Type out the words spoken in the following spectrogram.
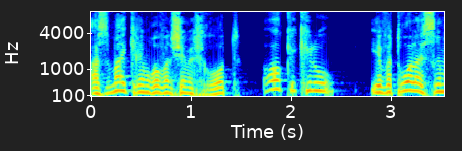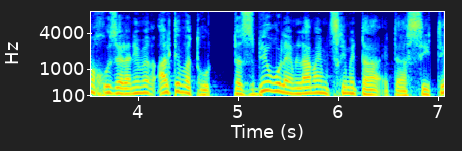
אז מה יקרה עם רוב אנשי מכירות? אוקיי, כאילו, יוותרו על ה-20% האלה. אני אומר, אל תוותרו, תסבירו להם למה הם צריכים את ה-CT.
